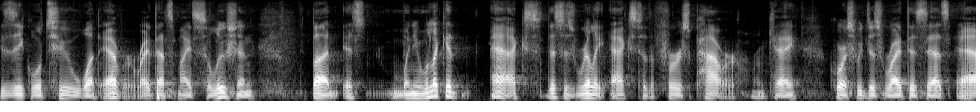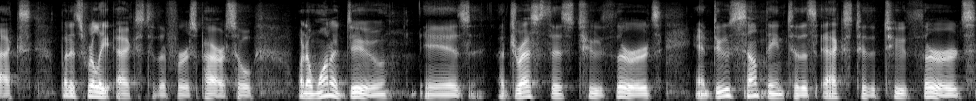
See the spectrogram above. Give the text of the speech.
is equal to whatever, right? That's my solution. But it's when you look at x, this is really x to the first power, okay? Of course, we just write this as x, but it's really x to the first power. So what I want to do is address this 2 thirds and do something to this x to the 2 thirds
